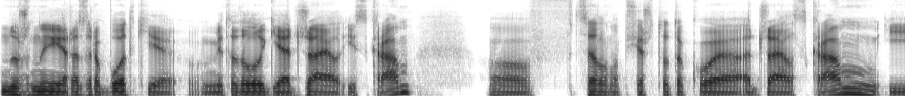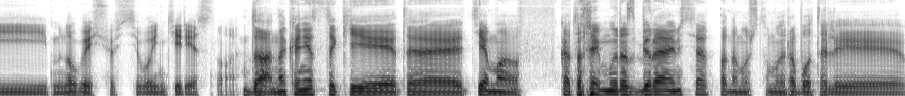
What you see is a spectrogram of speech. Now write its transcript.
нужны разработки методологии Agile и Scrum, э, в целом вообще, что такое Agile Scrum и много еще всего интересного. Да, наконец-таки эта тема которой мы разбираемся, потому что мы работали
